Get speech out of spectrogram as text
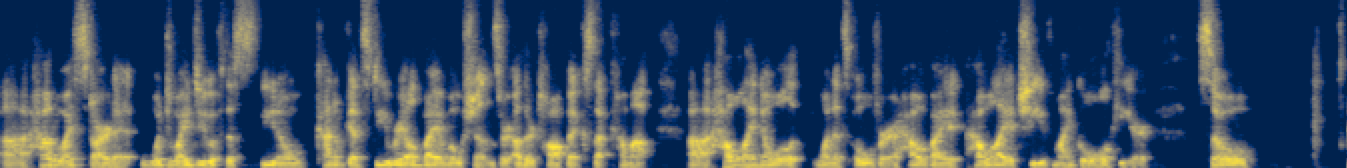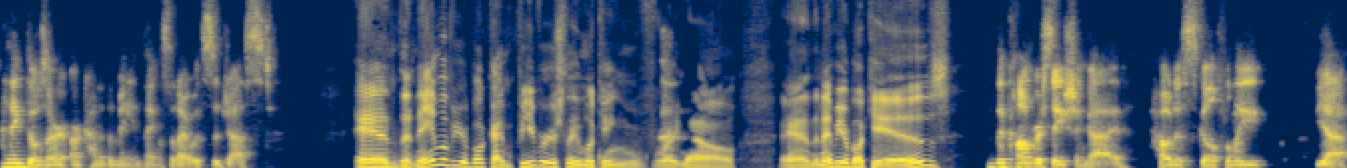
Uh, how do i start it? What do i do if this you know kind of gets derailed by emotions or other topics that come up? Uh, how will i know when it's over? How have i how will i achieve my goal here? So I think those are, are kind of the main things that I would suggest. And the name of your book, I'm feverishly looking right now. And the name of your book is The Conversation Guide How to Skillfully, yeah,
